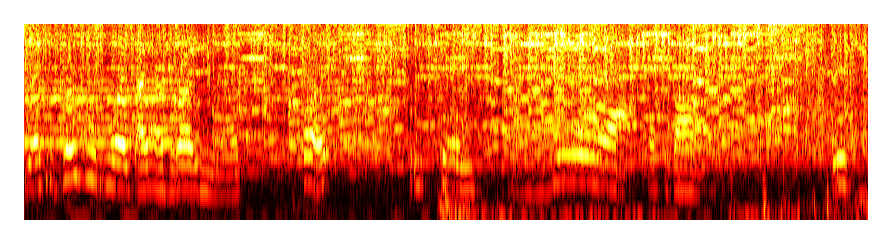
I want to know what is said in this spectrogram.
yes, it does look like I have writing now, but it says Zora at the bottom.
